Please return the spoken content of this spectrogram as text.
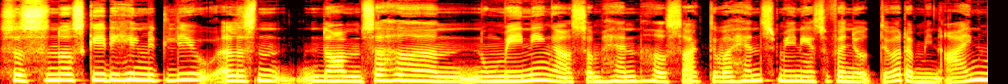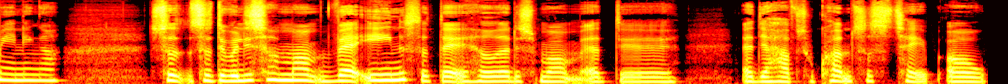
Så sådan noget skete i hele mit liv. Eller sådan, når så havde han nogle meninger, som han havde sagt, det var hans meninger, så fandt jeg ud, det var da mine egne meninger. Så, så det var ligesom om, hver eneste dag havde jeg det som om, at, øh, at jeg har haft hukommelsestab. Og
